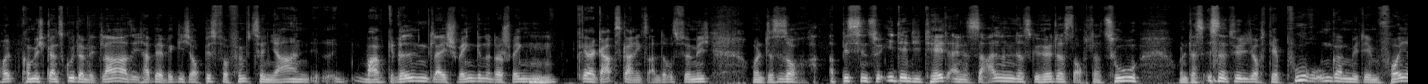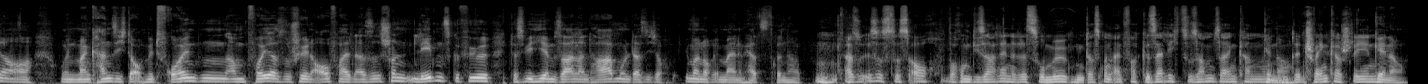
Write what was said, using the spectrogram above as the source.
heute komme ich ganz gut damit klar. Also ich habe ja wirklich auch bis vor 15 Jahren äh, war Grillen gleich Schwenken oder Schwenken, mhm. da gab es gar nichts anderes für mich. Und das ist auch ein bisschen zur Identität eines Saarländers gehört das auch dazu. Und das ist natürlich auch der pure Umgang mit dem Feuer. Und man kann sich da auch mit Freunden am Feuer so schön aufhalten. Also es ist schon ein Lebensgefühl, das wir hier im Saarland haben und das ich auch immer noch im meinem Herz drin habe. Mhm. Also ist es das auch, warum die Saarländer das so mögen, dass man einfach gesellig zusammen sein kann genau. und den Schwenker stehen. Genau.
